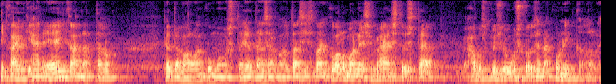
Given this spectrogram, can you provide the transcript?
niin kaikkihan ei kannattanut tätä vallankumousta ja tasavaltaa. Siis noin kolmannes väestöstä halusi pysyä uskollisena kuninkaalle.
